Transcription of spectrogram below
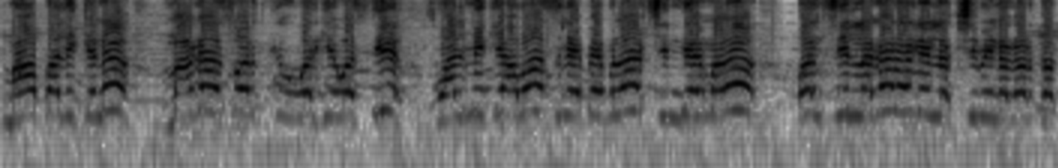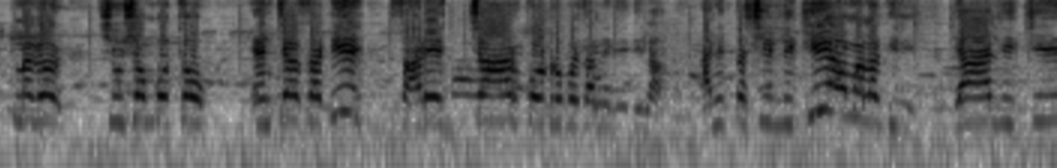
महापालिकेनं मागासवर्ग वर्गीय वस्ती वाल्मिकी आवास रेपे ब्लॉक शिंदे मळ पंसील नगर आणि लक्ष्मीनगर दत्तनगर शिवशंभो चौक यांच्यासाठी साडेचार कोटी रुपयाचा निधी दिला. आणि तशी लिखी आम्हाला दिली. या लिखी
